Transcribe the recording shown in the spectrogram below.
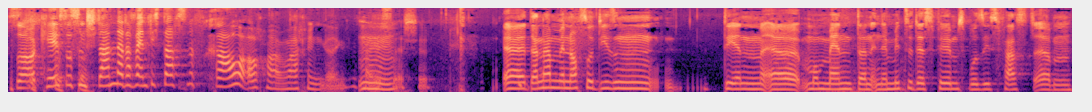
so, okay, es ist ein Standard, aber endlich darf es eine Frau auch mal machen. Das Mhm. sehr schön. Äh, dann haben wir noch so diesen den äh, Moment dann in der Mitte des Films, wo sie es fast, ähm,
